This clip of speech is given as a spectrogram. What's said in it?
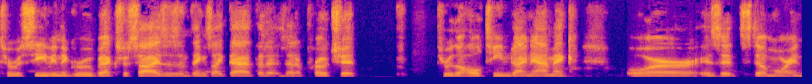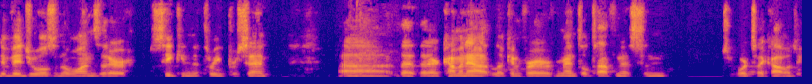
to receiving the group exercises and things like that that that approach it through the whole team dynamic or is it still more individuals and the ones that are seeking the 3% uh, that, that are coming out looking for mental toughness and sports psychology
